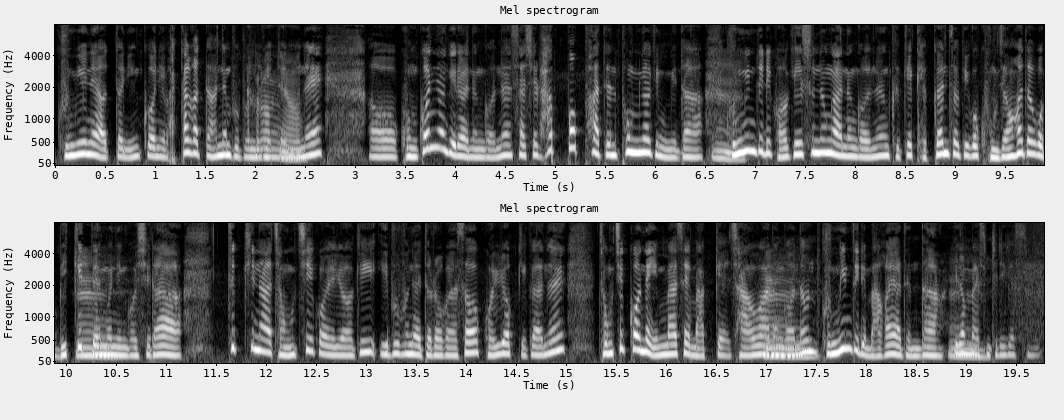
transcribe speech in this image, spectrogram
국민의 어떤 인권이 왔다 갔다 하는 부분이기 그럼요. 때문에 어 공권력이라는 거는 사실 합법화된 폭력입니다. 음. 국민들이 거기에 순응하는 거는 그게 객관적이고 공정하다고 믿기 음. 때문인 것이라 특히나 정치 권력이 이 부분에 들어가서 권력 기관을 정치권의 입맛에 맞게 좌우하는 음. 거는 국민들이 막아야 된다. 이런 음. 말씀 드리겠습니다.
